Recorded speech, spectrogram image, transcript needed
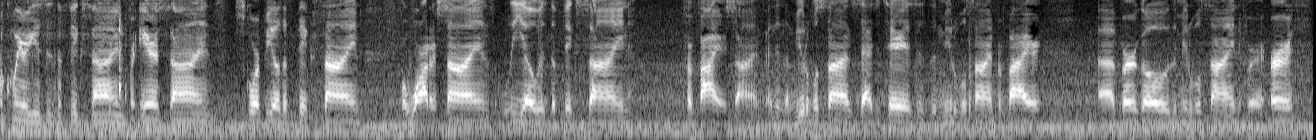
Aquarius is the fixed sign for air signs. Scorpio the fixed sign for water signs. Leo is the fixed sign for fire signs. And then the mutable signs, Sagittarius is the mutable sign for fire. Uh, Virgo, the mutable sign for earth.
